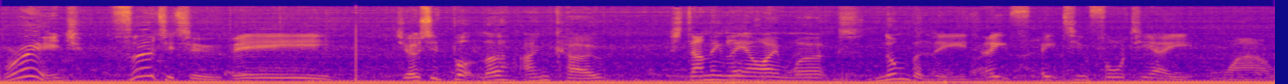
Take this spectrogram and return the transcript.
Bridge 32B. Joseph Butler and Co. Stanningley Ironworks, number lead, eight, 1848. Wow.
